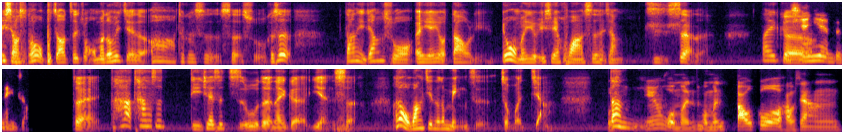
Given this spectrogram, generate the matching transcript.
哎，小时候我不知道这种，我们都会觉得啊、哦，这个是色素。可是当你这样说，哎，也有道理，因为我们有一些花是很像紫色的，那一个鲜艳的那种。对，它它是的确是植物的那个颜色，那我忘记那个名字怎么讲。但因为我们我们包括好像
